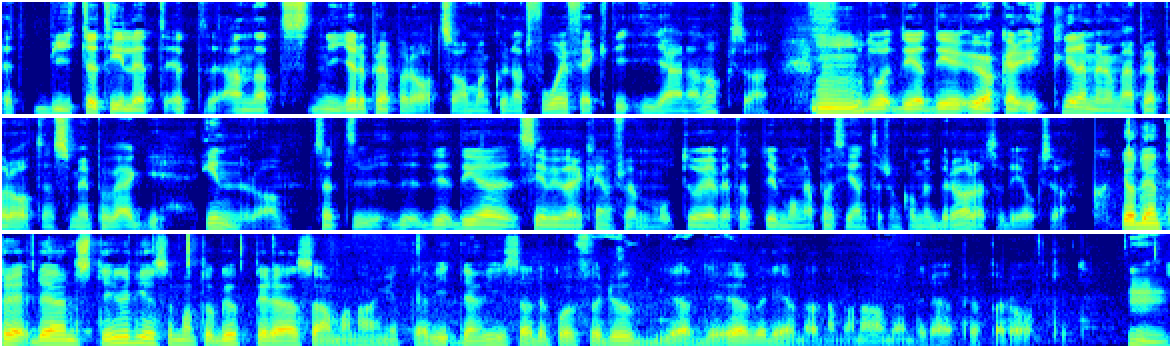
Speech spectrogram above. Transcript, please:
ett byte till ett, ett annat nyare preparat så har man kunnat få effekt i, i hjärnan också. Mm. Och då, det, det, ökar ytterligare med de här preparaten som är på väg in nu då. Så det, det, ser vi verkligen fram emot och jag vet att det är många patienter som kommer beröras av det också. Ja, den, den studie som man tog upp i det här sammanhanget, den visade på fördubblad överlevnad när man använde det här preparatet. Mm.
